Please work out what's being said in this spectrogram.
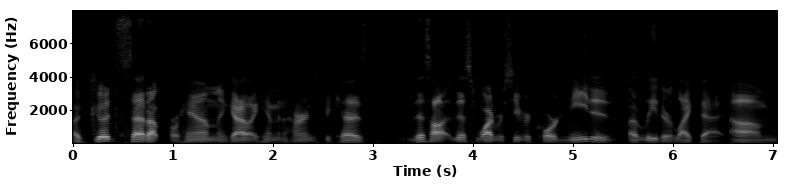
a good setup for him and a guy like him and Hurns because this uh, this wide receiver core needed a leader like that. Um,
